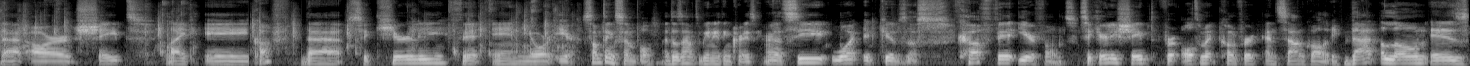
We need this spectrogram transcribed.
that are shaped like a cuff that securely fit in your ear. Something simple. It doesn't have to be anything crazy. All right, let's see what it gives us. Cuff fit earphones, securely shaped for ultimate comfort and sound quality. That alone is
